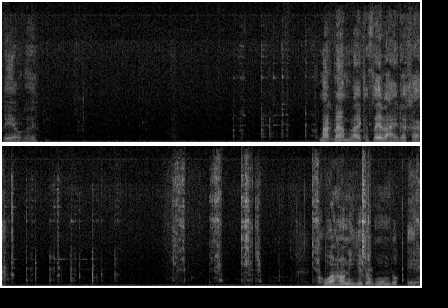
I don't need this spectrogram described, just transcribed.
เลี้ยวเลยมากน้ำหลายกับใส่หลายแล้วค่ะครัวเขานี่อยุทุกมุมทุกเดีย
